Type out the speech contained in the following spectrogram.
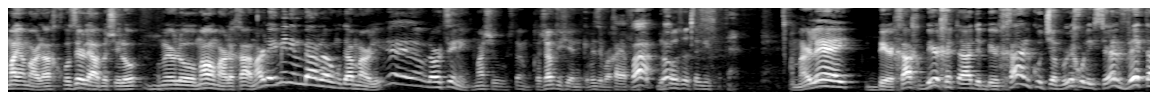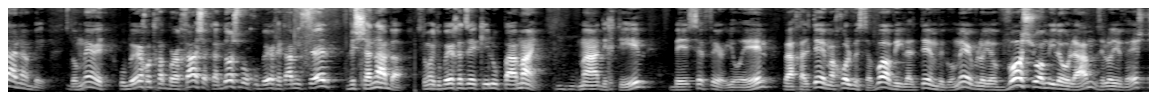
מה אמר לך? חוזר לאבא שלו, אומר לו, מה הוא אמר לך? אמר לי, מי נלבא לו? הוא אמר לי, אה, לא רציני, משהו, סתם. חשבתי שאני מקווה שזה ברכה יפה, לא. בכל זאת תגיד. אמר לי, ברכך ברכתא דברכן קודשא בריחו לישראל ותנא בי. זאת אומרת, הוא בירך אותך ברכה שהקדוש ברוך הוא בירך את עם ישראל ושנה בה. זאת אומרת, הוא בירך את זה כאילו פעמיים. מה דכתיב? בספר יואל, ואכלתם אכול ושבוע, והיללתם וגומר, ולא יבושו עמי לעולם, זה לא יבש,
